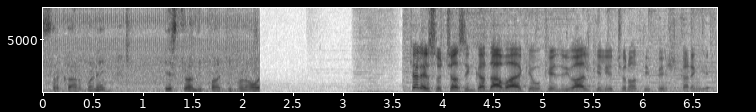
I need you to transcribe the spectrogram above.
ਸਰਕਾਰ ਬਣੇ ਇਸ ਤਰ੍ਹਾਂ ਦੀ ਪਾਰਟੀ ਬਣਾਓ चले सुच्चा सिंह का दावा है कि वो केजरीवाल के लिए चुनौती पेश करेंगे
